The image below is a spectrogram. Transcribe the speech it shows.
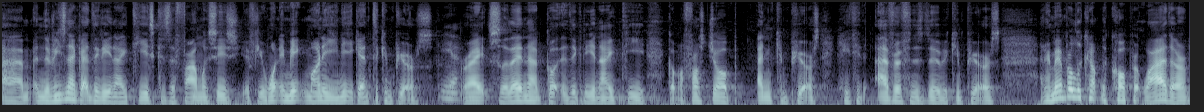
um, and the reason I got a degree in IT is because the family says if you want to make money, you need to get into computers, Yeah. right? So then I got the degree in IT, got my first job in computers, hated everything to do with computers, and I remember looking up the corporate ladder.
